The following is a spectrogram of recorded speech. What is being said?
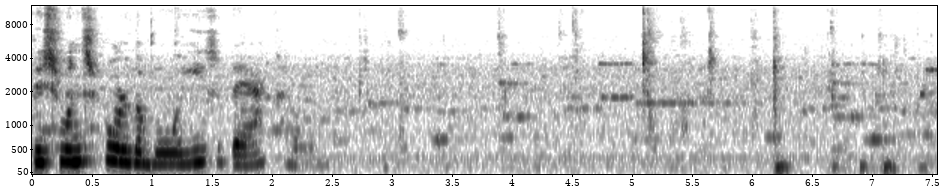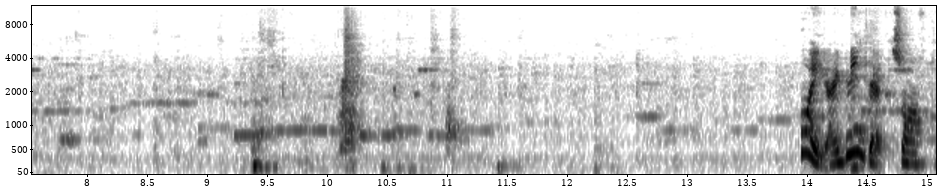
This one's for the boys back home. I didn't get lock.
